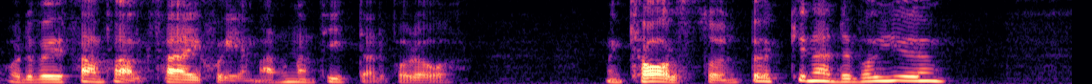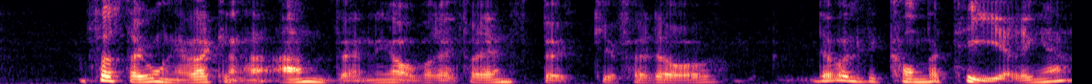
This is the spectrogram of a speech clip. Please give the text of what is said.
Och det var ju framförallt färgscheman man tittade på då. Men Karlströms-böckerna det var ju första gången jag verkligen hade användning av referensböcker för då det var lite konverteringar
